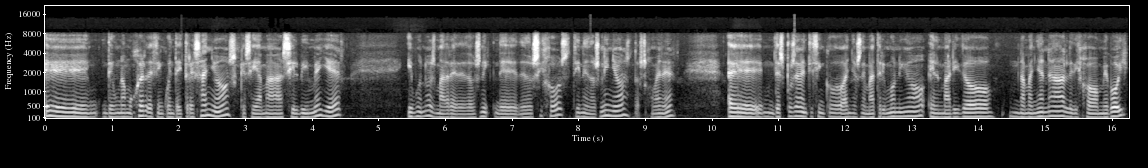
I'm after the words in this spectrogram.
Eh, de una mujer de 53 años que se llama Sylvie Meyer y bueno, es madre de dos, ni- de, de dos hijos, tiene dos niños, dos jóvenes. Eh, después de 25 años de matrimonio, el marido una mañana le dijo me voy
